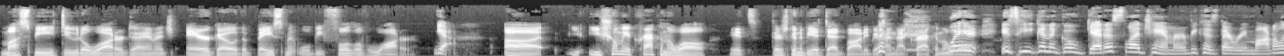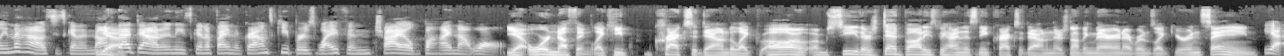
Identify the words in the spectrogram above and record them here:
must be due to water damage, ergo the basement will be full of water. Yeah. Uh you, you show me a crack in the wall, it's there's going to be a dead body behind that crack in the Where wall. is he gonna go get a sledgehammer because they're remodeling the house? He's gonna knock Yeah. that down and he's gonna find the groundskeeper's wife and child behind that wall. Yeah, or nothing. Like he cracks it down to like, oh, um, see, there's dead bodies behind this, and he cracks it down, and there's nothing there, and everyone's like, you're insane. Yeah.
